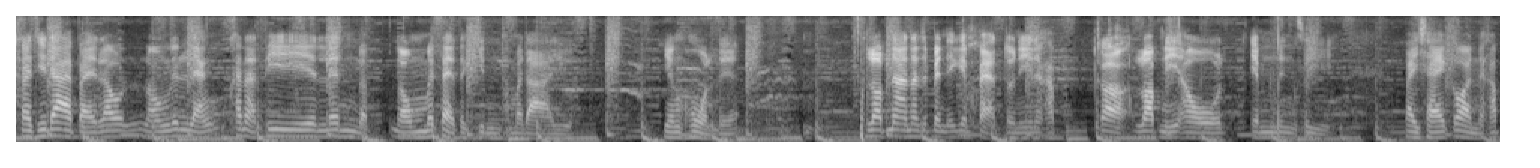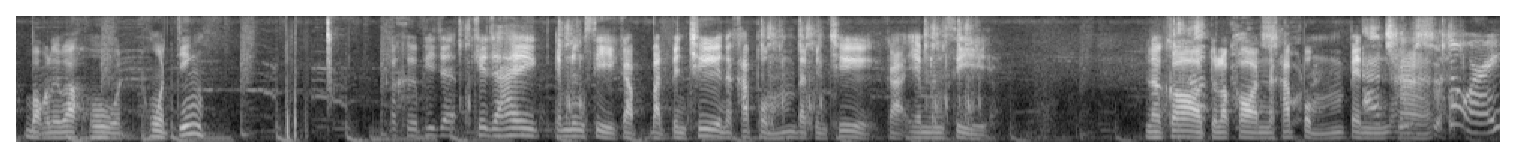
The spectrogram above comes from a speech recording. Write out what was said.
ใครที่ได้ไปแล้วลองเล่นแรงขนาดพี่เล่นแบบลองไม่ใส่สกินธรรมดาอยู่ ยังโหดเลย รอบหน้าน่าจะเป็น XM8 ตัวนี้นะครับ ก็รอบนี้เอา M14 ไปใช้ก่อนนะครับ บอกเลยว่าโหด โหดจริง ก็คือพี่จะพี่จะให้ M14 กับบัตรเป็นชื่อนะครับ ผมบัตรเป็นชื่อกับ M14 แล้วก็ตัวละครนะครับ ผมเป็น At อ่า your service. Don't worry,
